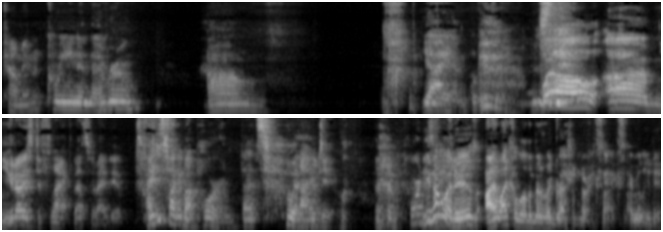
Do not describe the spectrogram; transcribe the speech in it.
Coming. queen in the room. Um, Yeah, I am. Okay, good. well, um, You could always deflect. That's what I do. I just talk about porn. That's what I do. Porn you is know what it is? I like a little bit of aggression during sex. I really do.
